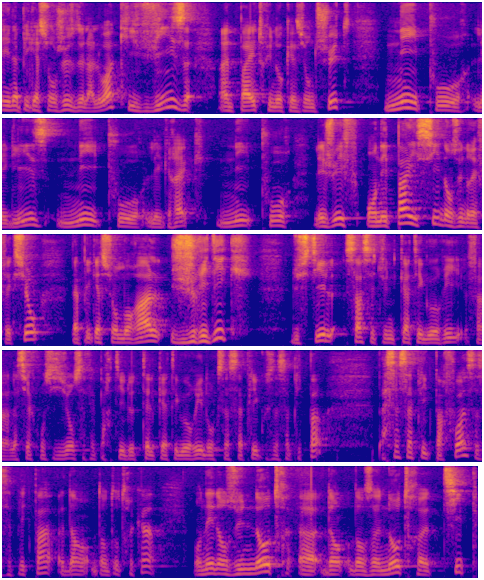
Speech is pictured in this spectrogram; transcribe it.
et une application juste de la loi qui vise à ne pas être une occasion de chute, ni pour l'Église, ni pour les Grecs, ni pour les Juifs. On n'est pas ici dans une réflexion d'application morale juridique du style, ça c'est une catégorie, enfin la circoncision ça fait partie de telle catégorie, donc ça s'applique ou ça s'applique pas. Bah, ça s'applique parfois, ça s'applique pas dans d'autres cas. On est dans, une autre, euh, dans un autre type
